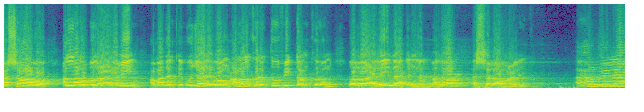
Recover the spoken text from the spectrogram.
বাদশাহ হব। আল্লাহ রব্বুল আলামিন আমাদেরকে বুঝার এবং আমল করার তৌফিক দান করুন। ওয়া আলাইনা ইল্লাল বালাগ। আসসালামু আলাইকুম। আলহামদুলিল্লাহ।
